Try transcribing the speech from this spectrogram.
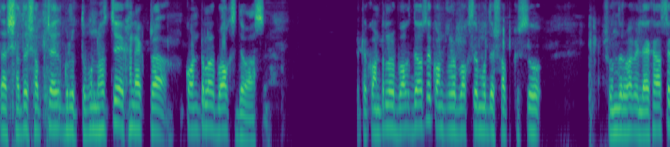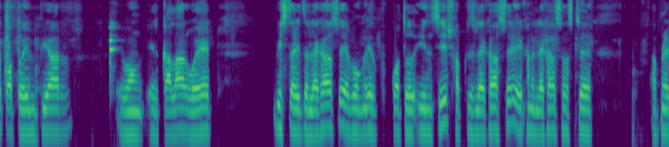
তার সাথে সবচেয়ে গুরুত্বপূর্ণ হচ্ছে এখানে একটা কন্ট্রোলার বক্স দেওয়া আছে। একটা কন্ট্রোলার বক্স দেওয়া আছে কন্ট্রোলার বক্সের মধ্যে সবকিছু সুন্দরভাবে লেখা আছে, কত এম্পিয়ার এবং এর কালার ওয়েট বিস্তারিত লেখা আছে এবং এর কত ইঞ্চি সবকিছু লেখা আছে। এখানে লেখা আছে হচ্ছে আপনার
